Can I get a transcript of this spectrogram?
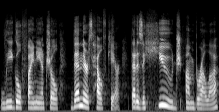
legal, financial, then there's healthcare. That is a huge umbrella.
